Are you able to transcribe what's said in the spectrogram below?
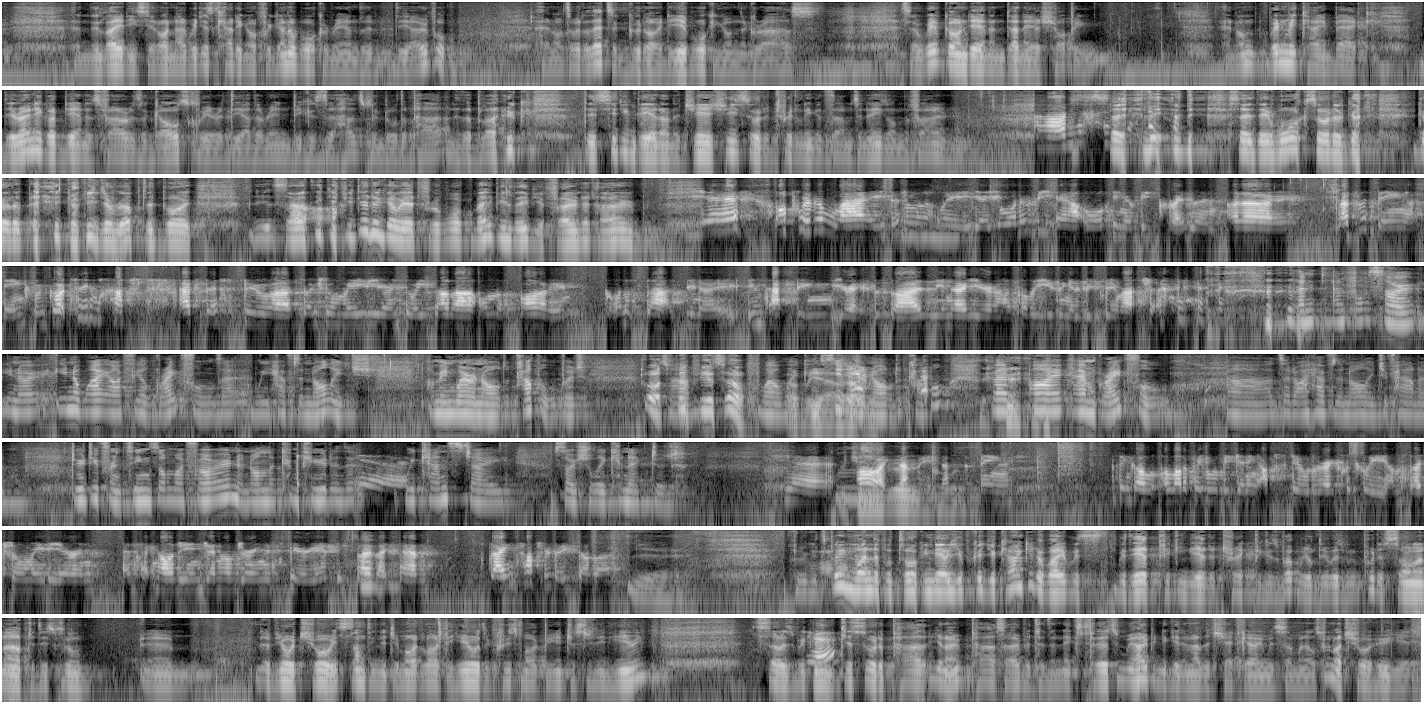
And the lady said, "Oh no, we're just cutting off. We're going to walk around the, the oval." And I thought, well, that's a good idea, walking on the grass. So we've gone down and done our shopping. And on, when we came back, they're only got down as far as the goal square at the other end because the husband or the partner, the bloke, they're sitting down on a chair. She's sort of twiddling her thumbs and he's on the phone. Oh, no. So, they, so their walk sort of got got got interrupted by. So oh. I think if you're going to go out for a walk, maybe leave your phone at home. Yeah, I'll put it away. Definitely. Yeah, you want to be out walking and be present. I know. That's the thing, I think. We've got too much access to uh, social media and to each other on the phone. But when it starts, you know, impacting your exercise, you know, you're uh, probably using it a bit too much. and, and also, you know, in a way, I feel grateful that we have the knowledge. I mean, we're an older couple, but Oh, speak um, for yourself. Well, we're well, considered we are, an older couple, but I am grateful uh, that I have the knowledge of how to do different things on my phone and on the computer that yeah. we can stay socially connected. Yeah. oh, exactly. That's the thing. I think a, a, lot of people will be getting upskilled very quickly on social media and, and technology in general during this period just so mm. they can stay in touch with each other. Yeah. Look, it's been wonderful talking. Now you've got, you can't get away with without picking out a track because what we'll do is we'll put a song on after this. We'll um, of your choice, something that you might like to hear or that Chris might be interested in hearing. So as we yeah. can just sort of pass, you know, pass over to the next person. We're hoping to get another chat going with someone else. We're not sure who yet,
